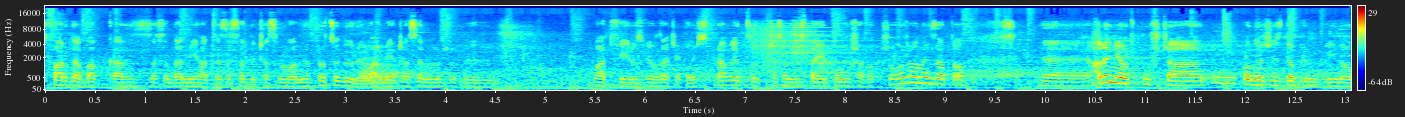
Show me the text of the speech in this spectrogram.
Twarda babka z zasadami, a te zasady czasem łamie, procedury łamie czasem, żeby łatwiej rozwiązać jakąś sprawę, co czasem dostaje po uszach od przełożonych za to, ale nie odpuszcza i ponoć jest dobrym gliną.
